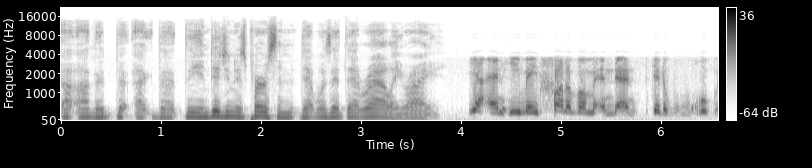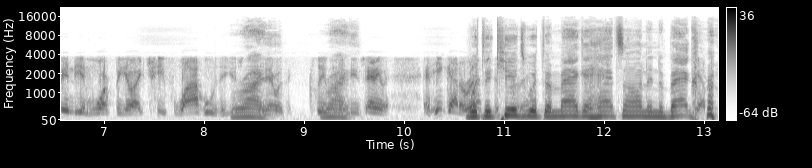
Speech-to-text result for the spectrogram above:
uh, uh, the the, uh, the the indigenous person that was at that rally, right? Yeah, and he made fun of them and, and did a Indian warping, you know, like Chief Wahoo that used to be there with the Cleveland Right. Indians. Anyway, and he got arrested With the kids with the MAGA hats on in the background,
